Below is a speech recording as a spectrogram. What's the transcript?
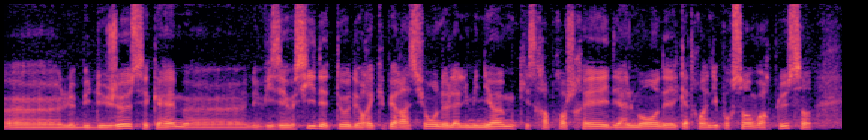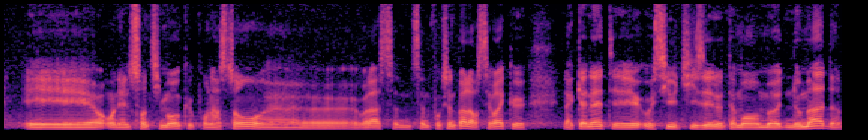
Euh, le but du jeu, c'est quand même euh, de viser aussi des taux de récupération de l'aluminium qui se rapprocheraient idéalement des 90%, voire plus. Et on a le sentiment que pour l'instant, euh, voilà, ça, ne fonctionne pas. Alors c'est vrai que la canette est aussi utilisée notamment en mode nomade.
